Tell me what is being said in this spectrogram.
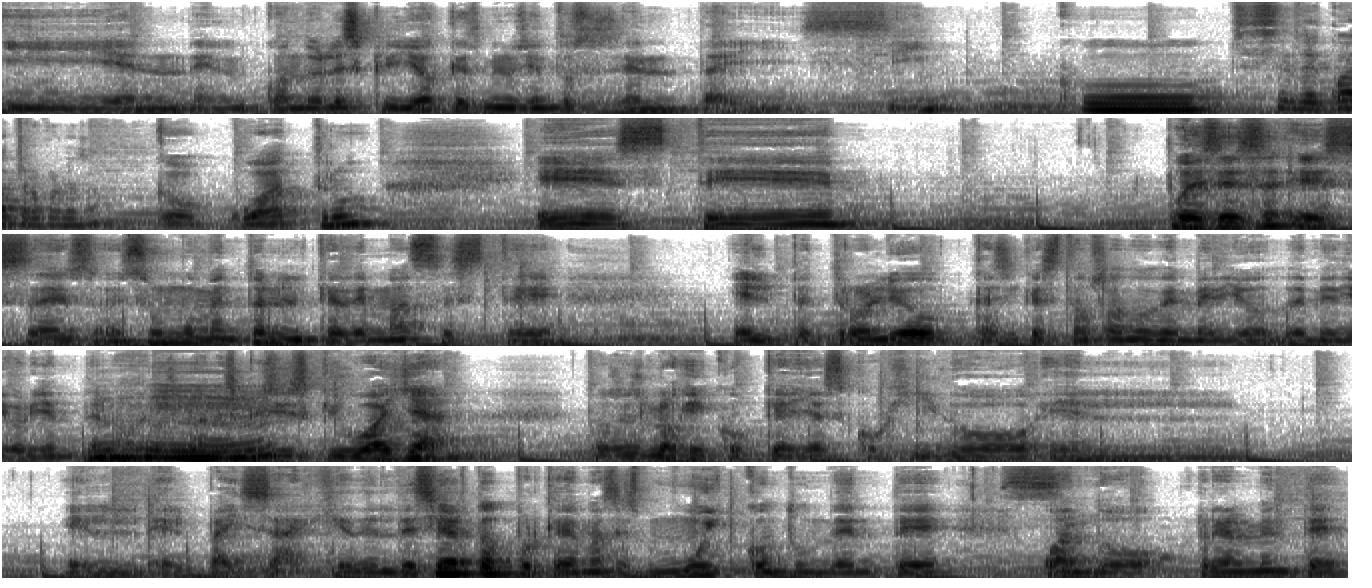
y en, cuando él escribió, que es 1965... 64, creo. O 4, este, pues es, es, es, un momento en el que además este, el petróleo casi que está usando de Medio, de medio Oriente, ¿no? de las grandes crisis que hubo allá. Entonces es lógico que haya escogido el, el, paisaje del desierto, porque además es muy contundente cuando realmente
